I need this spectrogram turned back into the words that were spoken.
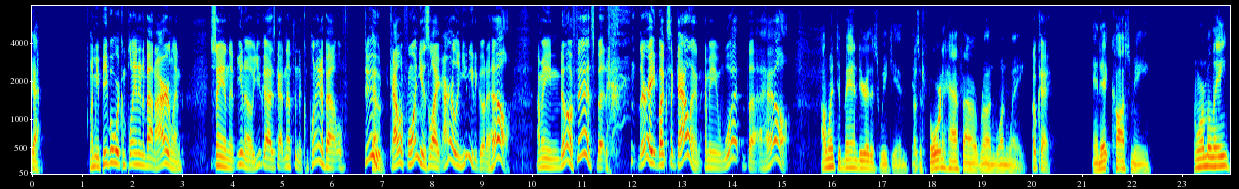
Yeah. I mean, people were complaining about Ireland, saying that, you know, you guys got nothing to complain about. Well, dude, California's like, Ireland, you need to go to hell. I mean, no offense, but they're eight bucks a gallon. I mean, what the hell? I went to Bandera this weekend. It's Okay. a four and a half hour run one way, Okay. and it cost me. Normally,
